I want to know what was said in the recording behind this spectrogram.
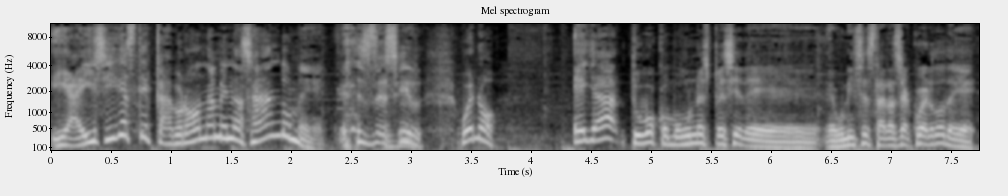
y ahí sigue este cabrón amenazándome. Es decir, bueno, ella tuvo como una especie de, Eunice, estarás de acuerdo, de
